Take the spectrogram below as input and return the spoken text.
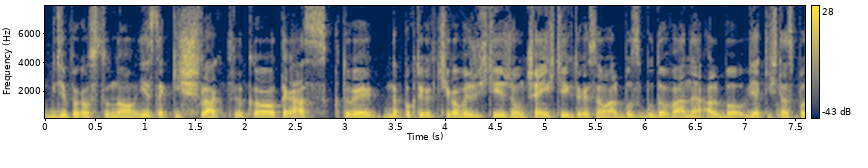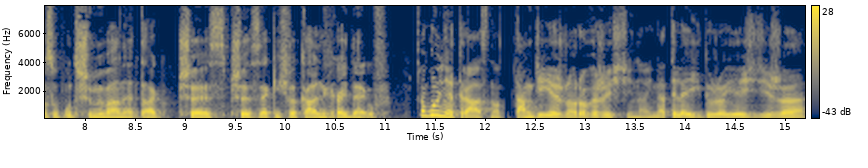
gdzie po prostu no, jest jakiś szlak, tylko tras, które, po których ci rowerzyści jeżdżą częściej, które są albo zbudowane, albo w jakiś tam sposób utrzymywane, tak? Przez, przez jakichś lokalnych riderów. Ogólnie tras, no, tam gdzie jeżdżą rowerzyści, no i na tyle ich dużo jeździ, że,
